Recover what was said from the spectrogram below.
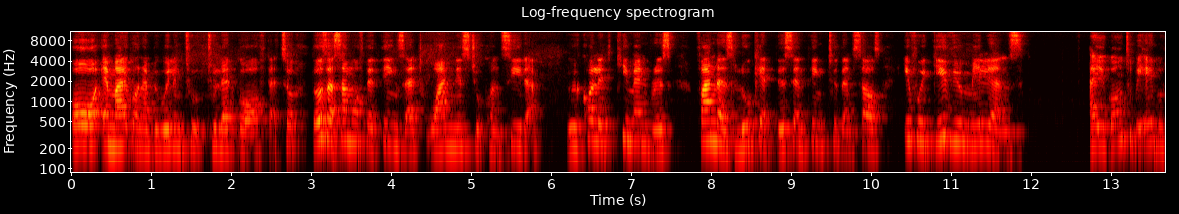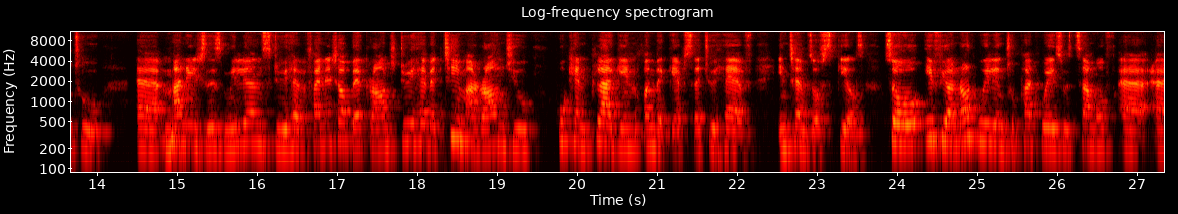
or am I going to be willing to, to let go of that? So those are some of the things that one needs to consider. We call it key man risk. Funders look at this and think to themselves, if we give you millions, are you going to be able to uh, manage these millions? Do you have a financial background? Do you have a team around you who can plug in on the gaps that you have in terms of skills? So if you are not willing to part ways with some of uh, uh,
